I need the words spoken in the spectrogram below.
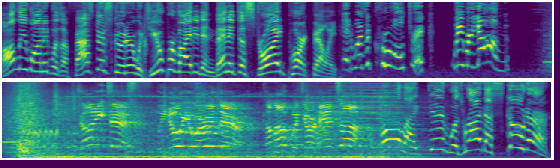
All he wanted was a faster scooter, which you provided, and then it destroyed Pork Belly. It was a cruel trick. We were young. Johnny Test, we know you are in there. Come out with your hands up. All I did was ride a scooter!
